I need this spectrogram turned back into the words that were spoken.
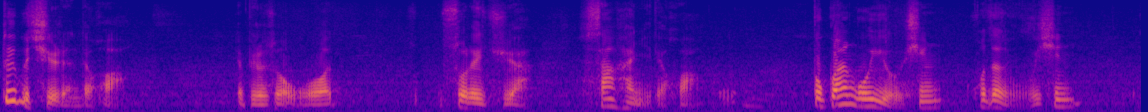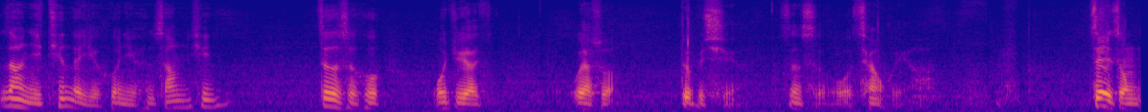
对不起人的话，就比如说我说了一句啊伤害你的话，不管我有心或者是无心，让你听了以后你很伤心，这个时候我就要我要说对不起，正是我忏悔啊。这种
